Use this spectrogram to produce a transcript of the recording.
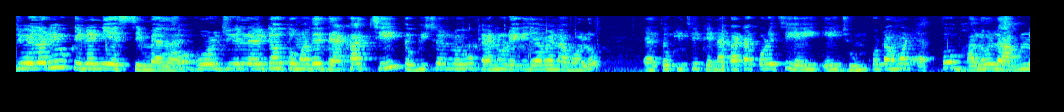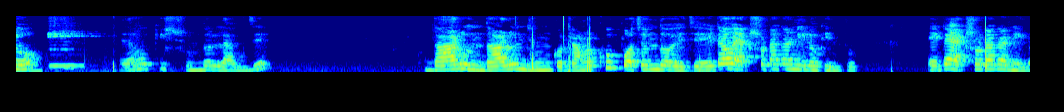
জুয়েলারিও কিনে নিয়ে এসছি মেলায়। গোল্ড জুয়েলারিটাও তোমাদের দেখাচ্ছি, তো বিশ্বাসবাবু কেন রেগে যাবে না বলো? এত কিছু কেনাকাটা করেছি, এই এই ঝুমকোটা আমার এত ভালো লাগল। দেখো কি সুন্দর লাগছে। দারুণ দারুণ ঝুমকোটা, আমার খুব পছন্দ হয়েছে। এটাও একশো টাকা নিল কিন্তু। এটা একশো টাকা নিল।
